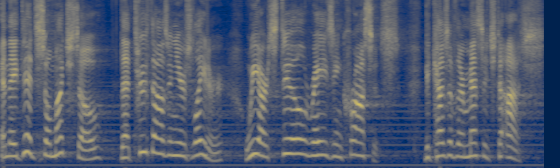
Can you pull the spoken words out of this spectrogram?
And they did so much so that 2,000 years later, we are still raising crosses because of their message to us.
